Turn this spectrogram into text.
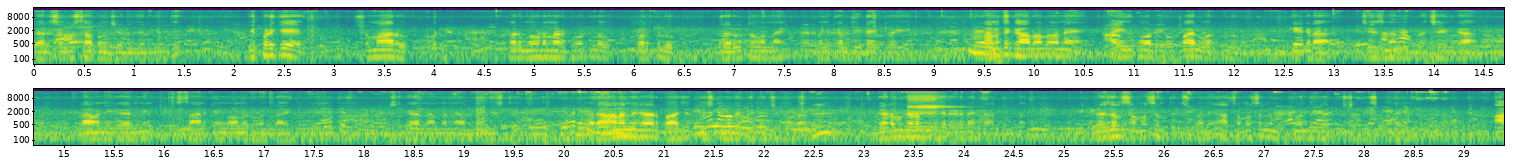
దాని శంకుస్థాపన చేయడం జరిగింది. ఇప్పటికే సుమారు మరి మూడున్నర కోట్లు వర్కులు జరుగుతూ ఉన్నాయి. కొన్ని కంప్లీట్ అయిపోయి అనతి కాలంలోనే ఐదు కోట్ల రూపాయల వర్కులు ఇక్కడ చేసినందుకు ప్రత్యేకంగా లావణి గారిని స్థానికంగా ఉన్నటువంటి నాయకులు కృష్ణ గారిని అందరినీ అభినందిస్తూ మరి ఆనంద్ గారు బాధ్యత తీసుకున్న దగ్గర నుంచి కూడా గడప గడప తిరగడమే కాకుండా ప్రజల సమస్యలు తెలుసుకొని ఆ సమస్యలను ముఖ్యమంత్రి గారి దృష్టి తీసుకుని ఆ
